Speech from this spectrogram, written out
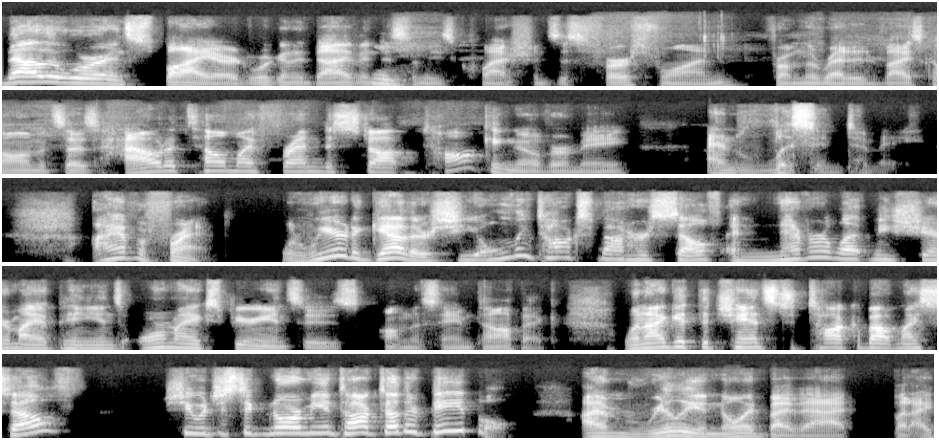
Now that we're inspired, we're going to dive into Mm. some of these questions. This first one from the Reddit advice column it says, How to tell my friend to stop talking over me and listen to me. I have a friend. When we are together, she only talks about herself and never let me share my opinions or my experiences on the same topic. When I get the chance to talk about myself, she would just ignore me and talk to other people. I'm really annoyed by that, but I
